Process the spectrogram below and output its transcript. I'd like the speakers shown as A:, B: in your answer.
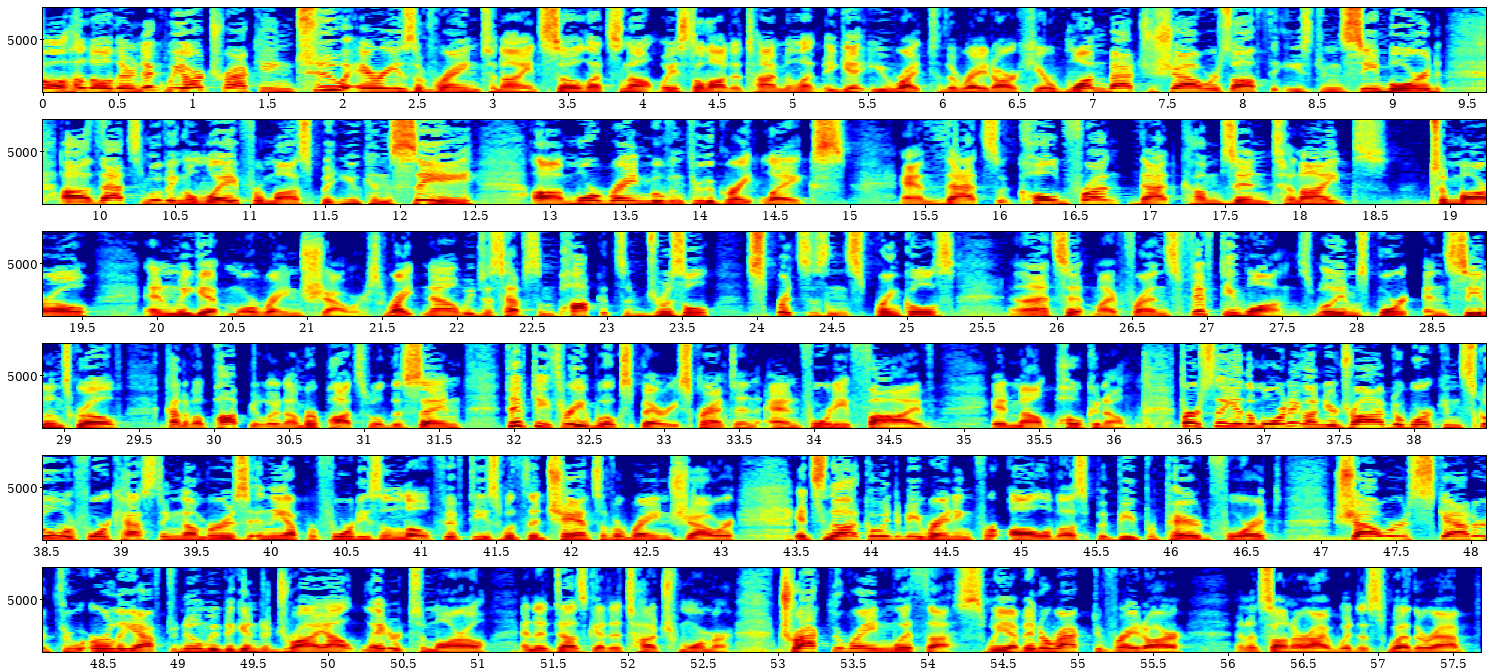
A: Oh, hello there, Nick. We are tracking two areas of rain tonight, so let's not waste a lot of time and let me get you right to the radar here. One batch of showers off the eastern seaboard. Uh, that's moving away from us, but you can see uh, more rain moving through the Great Lakes. And that's a cold front that comes in tonight tomorrow and we get more rain showers. Right now, we just have some pockets of drizzle, spritzes and sprinkles, and that's it, my friends. 51s, Williamsport and Selinsgrove, kind of a popular number. Pottsville the same. 53, Wilkes-Barre, Scranton, and 45 in Mount Pocono. First thing in the morning on your drive to work and school, we're forecasting numbers in the upper 40s and low 50s with the chance of a rain shower. It's not going to be raining for all of us, but be prepared for it. Showers scattered through early afternoon. We begin to dry out later tomorrow, and it does get a touch warmer. Track the rain with us. We have interactive radar, and it's on our Eyewitness Weather app.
